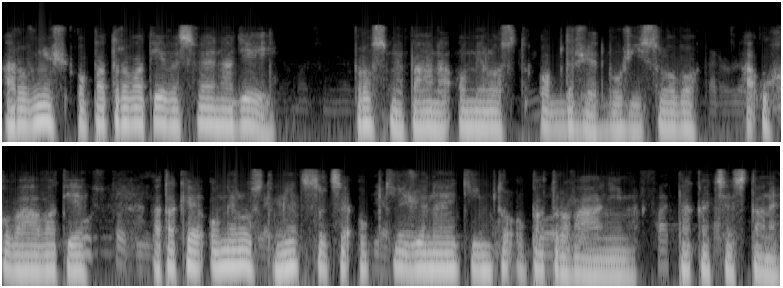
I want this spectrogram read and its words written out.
a rovněž opatrovat je ve své naději. Prosme Pána o milost obdržet Boží slovo a uchovávat je a také o milost mít srdce obtížené tímto opatrováním, tak ať se stane.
